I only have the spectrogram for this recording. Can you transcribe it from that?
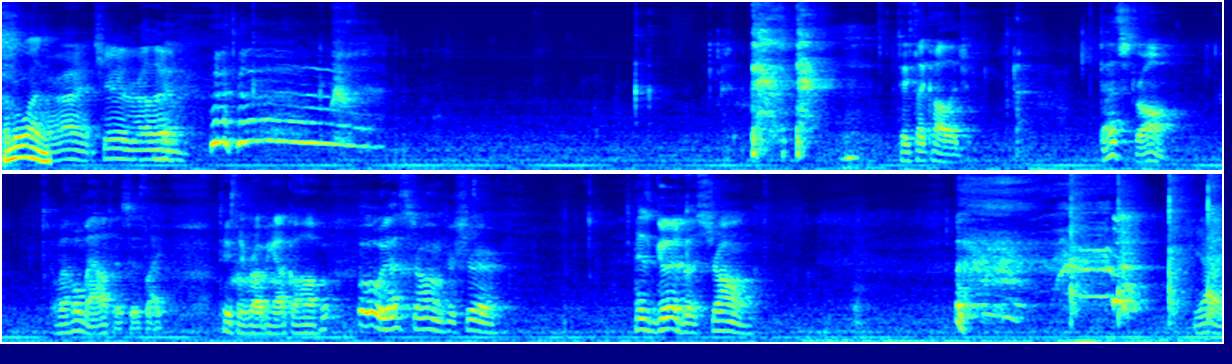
Number one. All right, cheers, brother. Tastes like college. That's strong. My whole mouth is just like tastes like rubbing alcohol. Oh, that's strong for sure. It's good, but strong. Yeah.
